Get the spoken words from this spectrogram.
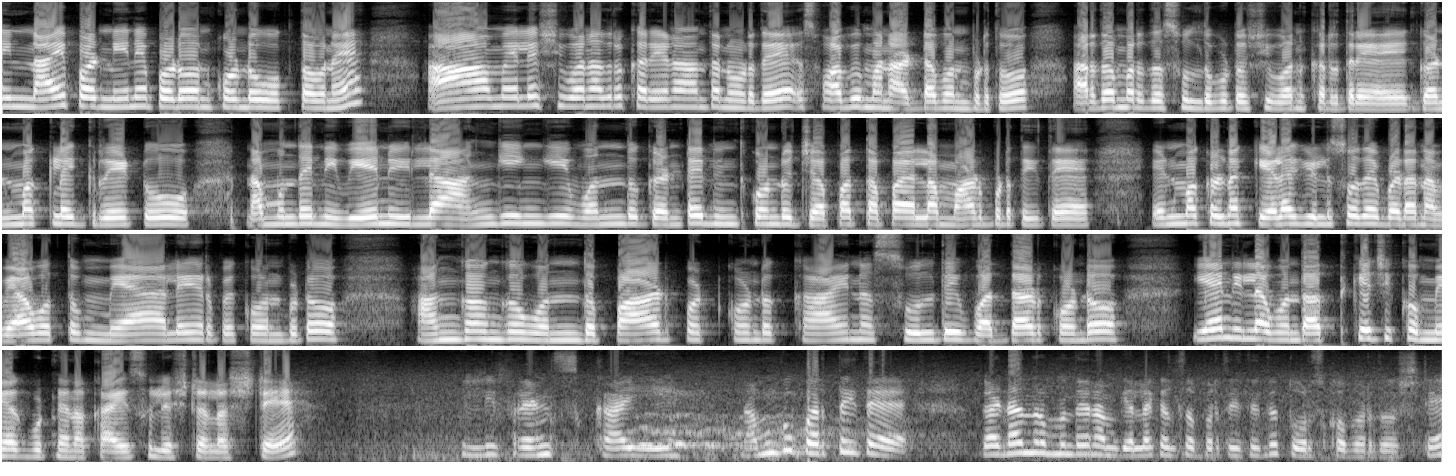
ನಿನ್ನ ನಾಯಿ ಪಡ್, ನೀನೇ ಪಡು ಅನ್ಕೊಂಡು ಹೋಗ್ತಾವನೆ. ಆಮೇಲೆ ಶಿವನಾದ್ರೂ ಕರೆಯೋಣ ಅಂತ ನೋಡಿದೆ. ಸ್ವಾಭಿಮಾನ ಅಡ್ಡ ಬಂದ್ಬಿಡ್ತು. ಅರ್ಧಂಬರ್ಧ ಸುಲ್ದ್ಬಿಟ್ಟು ಶಿವನ್ ಕರೆದ್ರೆ ಗಂಡ್ಮಕ್ಳೇ ಗ್ರೇಟು. ನಮ್ಮ ಮುಂದೆ ನೀವೇನು ಇಲ್ಲ. ಹಂಗಿ ಹಿಂಗಿ ಒಂದು ಗಂಟೆ ನಿಂತ್ಕೊಂಡು ಜಪ ತಪ ಎಲ್ಲ ಮಾಡ್ಬಿಡ್ತೈತೆ. ಹೆಣ್ಮಕ್ಳನ್ನ ಕೆಳಗೆ ಇಳಿಸೋದೆ ಬೇಡ. ನಾವು ಯಾವತ್ತೂ ಮೇಲೆ ಇರಬೇಕು ಅಂದ್ಬಿಟ್ಟು ಹಂಗಂಗ ಒಂದು ಪಾಡ್ ಪಟ್ಕೊಂಡು ಕಾಯಿನ ಸುಲ್ದಿ ಒದ್ದಾಡ್ಕೊಂಡು, ಏನಿಲ್ಲ, ಒಂದು ಹತ್ತು ಕೆ ಜಿ ಕಮ್ಮಿ ಆಗ್ಬಿಟ್ಟು ನಾನು ಕಾಯಿ ಸುಲಿಷ್ಟಲ್ಲ ಅಷ್ಟೇ. ಇಲ್ಲಿ ಫ್ರೆಂಡ್ಸ್ ಕಾಯಿ ನಮಗೂ ಬರ್ತೈತೆ. ಗಂಡಂದ್ರ ಮುಂದೆ ನಮ್ಗೆಲ್ಲ ಕೆಲಸ ಬರ್ತೈತೆ ಅಂತ ತೋರಿಸ್ಕೋಬಾರ್ದು ಅಷ್ಟೇ.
